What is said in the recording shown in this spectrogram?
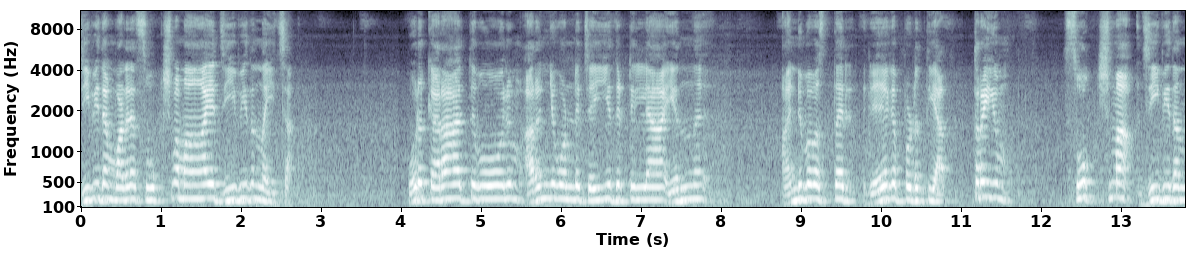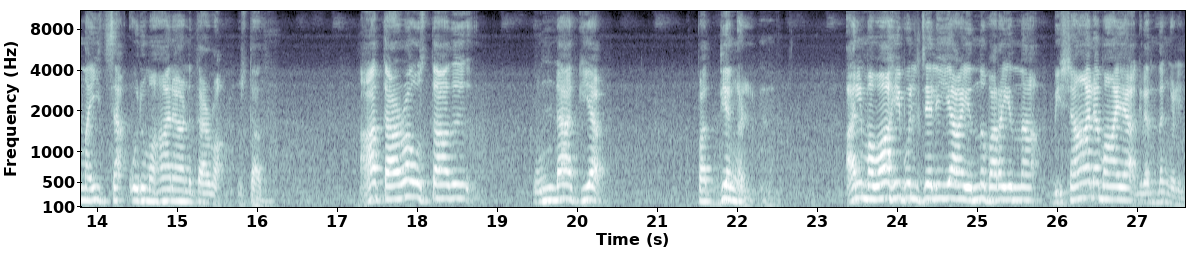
ജീവിതം വളരെ സൂക്ഷ്മമായ ജീവിതം നയിച്ച. ഒരു കറാത്ത് പോലും അറിഞ്ഞുകൊണ്ട് ചെയ്തിട്ടില്ല എന്ന് അനുഭവസ്ഥർ രേഖപ്പെടുത്തിയ അത്രയും സൂക്ഷ്മ ജീവിതം നയിച്ച ഒരു മഹാനാണ് താഴ്വ ഉസ്താദ്. ആ താഴ്വ ഉസ്താദ് ഉണ്ടാക്കിയ പദ്യങ്ങൾ. അൽ മവാഹിബുൽ ജലിയ എന്ന് പറയുന്ന വിശാലമായ ഗ്രന്ഥങ്ങളിൽ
